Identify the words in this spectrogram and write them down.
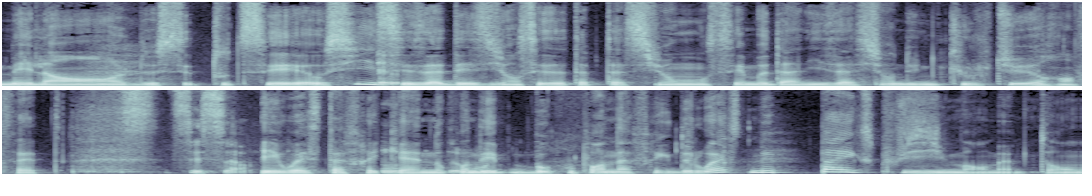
mélange de toutes ces aussi euh, ces adhésions, ces adaptations, ces modernisations d'une culture en fait. C'est ça. Et ouest africaine. Donc on est beaucoup en Afrique de l'Ouest, mais pas exclusivement en même temps.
